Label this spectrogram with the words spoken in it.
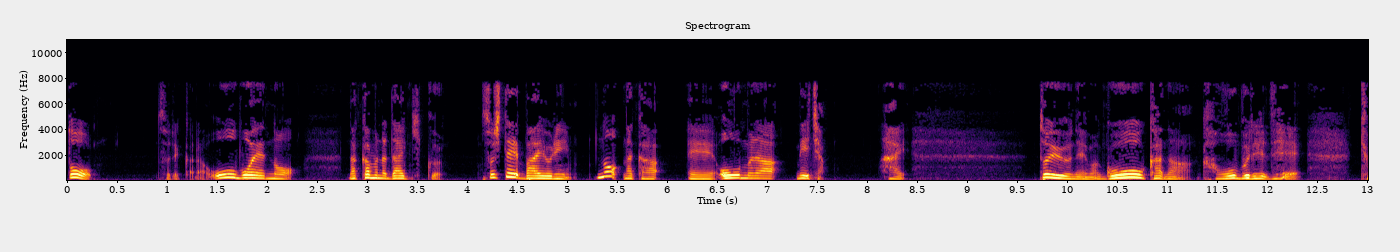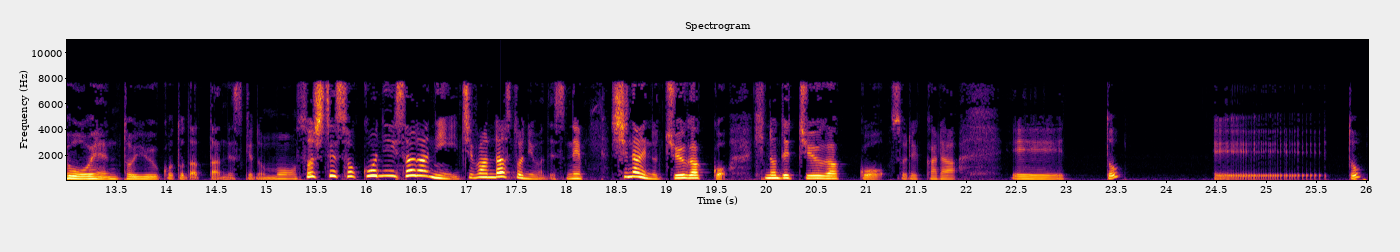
と、それから大声の中村大輝くん、そしてバイオリンの中、えー、大村めいちゃん。はい。というね、まあ、豪華な顔ぶれで、共演ということだったんですけども、そしてそこにさらに一番ラストにはですね、市内の中学校、日の出中学校、それから、えー、っと、えー、っと、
